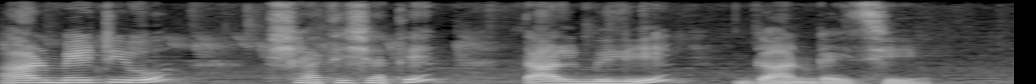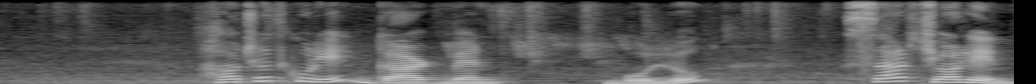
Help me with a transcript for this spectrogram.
আর মেয়েটিও সাথে সাথে তাল মিলিয়ে গান গাইছে। হঠাৎ করে গার্ডম্যান বলল, স্যার, চলেন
